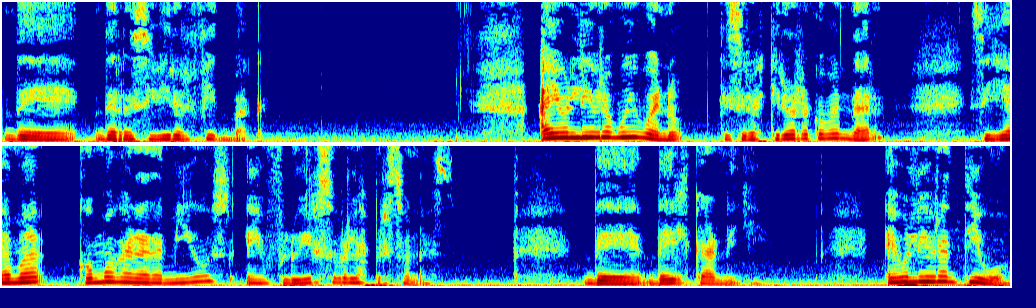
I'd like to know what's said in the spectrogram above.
de, de recibir el feedback. Hay un libro muy bueno que se los quiero recomendar. Se llama Cómo ganar amigos e influir sobre las personas, de Dale Carnegie. Es un libro antiguo,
